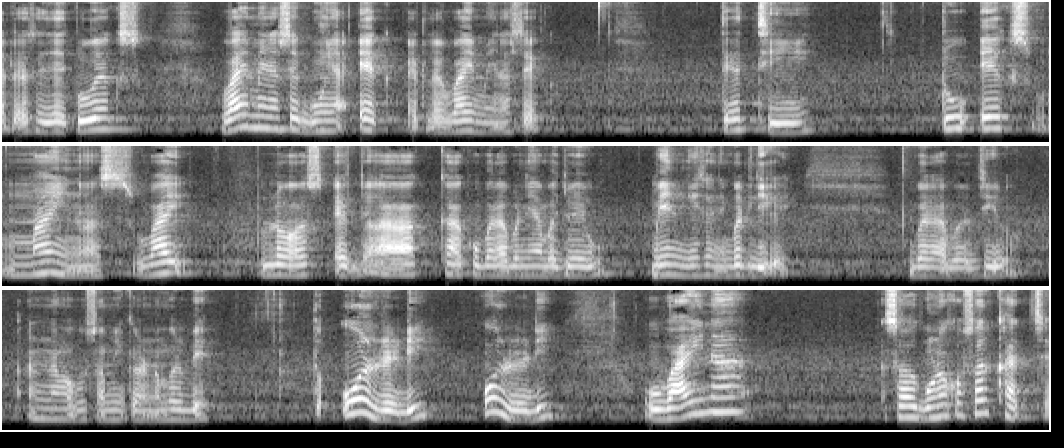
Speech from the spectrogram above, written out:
એટલે થઈ જાય ટુ એક્સ વાય માઇનસ એક ગુણ્યા એક એટલે વાય માઇનસ એક. તેથી two x minus y plus એક આખા આખું બરાબરની આ બાજુ આવ્યું બેની નિશાની બદલી ગઈ. બરાબર ઝીરો. આના નામ સમીકરણ નંબર બે. તો ઓલરેડી ઓલરેડી વાયના સહગુણકો સરખા જ છે.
